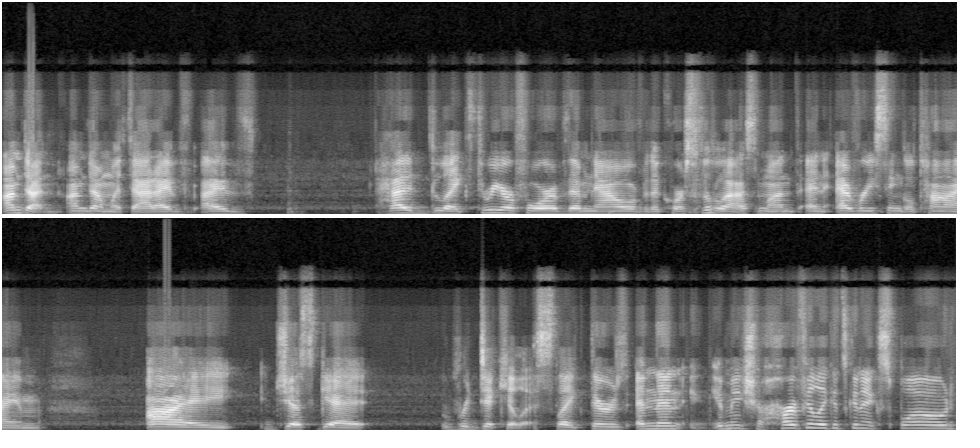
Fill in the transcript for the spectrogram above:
I'm done. I'm done with that. I've I've had like three or four of them now over the course of the last month, and every single time, I just get ridiculous. Like there's and then it makes your heart feel like it's going to explode.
